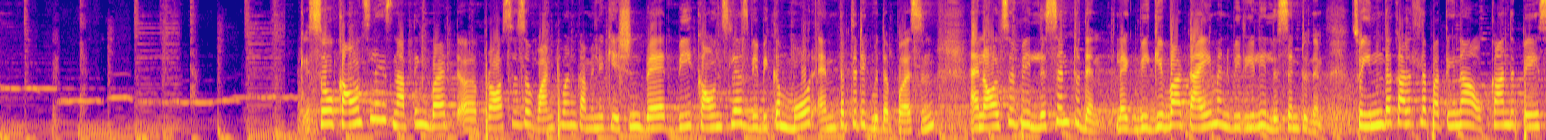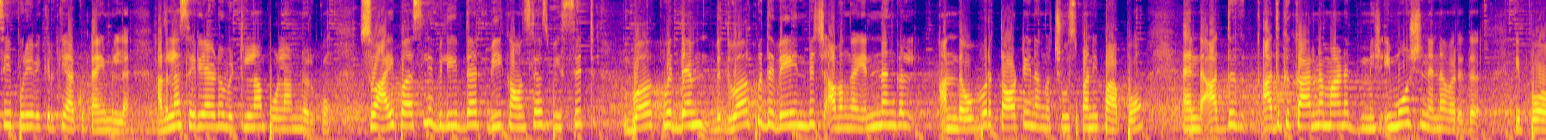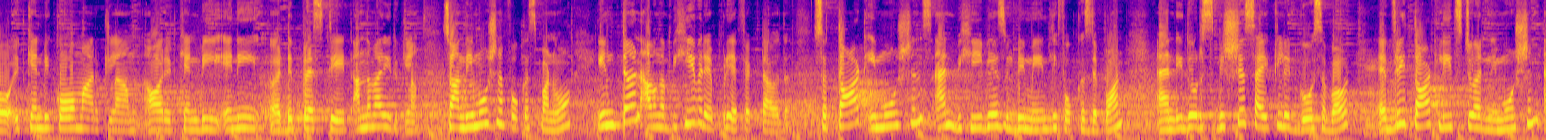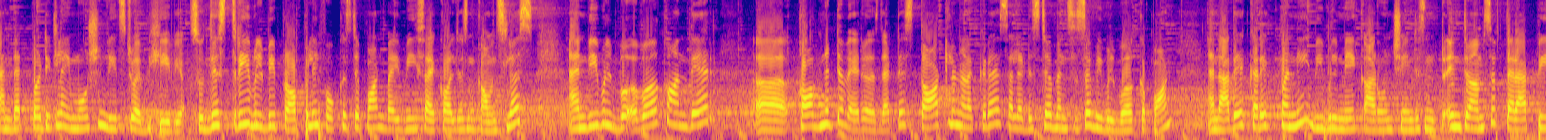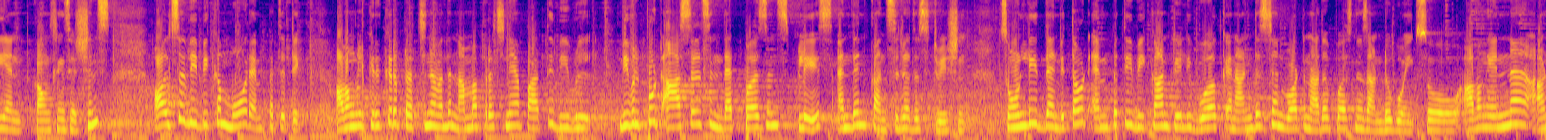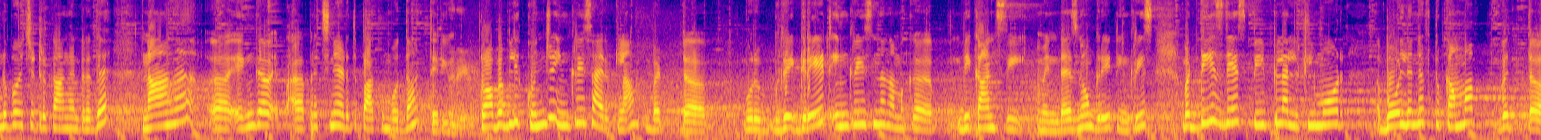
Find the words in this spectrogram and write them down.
Okay, so counseling is nothing but a process of one-to-one communication where we counselors we become more empathetic with the person and also we listen to them. Like we give our time and we really listen to them. So இந்த காலத்தில் பார்த்தீங்கன்னா உட்காந்து பேசி புரிய வைக்கிறதுக்கு யாருக்கும் time இல்லை. அதெல்லாம் சரியாயிடும் விட்டுலாம் போகலாம்னு இருக்கும். So I personally believe that we counsellors we sit work with them with work with way in which அவங்க எண்ணங்கள் அந்த ஒவ்வொரு தாட்டையும் நாங்கள் சூஸ் பண்ணி பார்ப்போம். அண்ட் அது அதுக்கு காரணமான இமோஷன் என்ன வருது? இப்போது இட் கேன் பி கோமாக இருக்கலாம் or it can be any depress state அந்த மாதிரி இருக்கலாம். ஸோ அந்த இமோஷனை ஃபோக்கஸ் பண்ணுவோம். இன்டர்ன் அவங்க பிஹேவியர் எப்படி எஃபெக்ட் ஆகுது? So thought emotions and behaviours will be mainly focused upon and இது ஒரு vicious cycle it goes about every thought leads to an emotion and that particular emotion leads to a behaviour so this three will be properly focused upon by we psychologist and counsellors and we will work on their cognitive errors that is தாட்டில் நடக்கிற சில டிஸ்டர்பன்சஸை we will work upon and அதை correct பண்ணி we will make our own changes in terms of therapy and counselling sessions also we become more empathetic அவங்களுக்கு இருக்கிற பிரச்சனை வந்து நம்ம பிரச்சனையாக பார்த்து we will we will put ourselves in that person's place and then consider the situation so only then without empathy we can't really work and understand what an other person is undergoing so அவங்க என்ன அனுபவிச்சுட்டு இருக்காங்கன்றது நாங்கள் எங்கள் பிரச்சனையை எடுத்து பார்க்கும்போது தான் தெரியும். ப்ராபப்ளி கொஞ்சம் இன்க்ரீஸ் ஆகிருக்கலாம் பட் ஒரு கிரேட் இன்க்ரீஸ்னு நமக்கு we can see I mean there is no great increase but these days people are little more bold enough to come up with uh,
